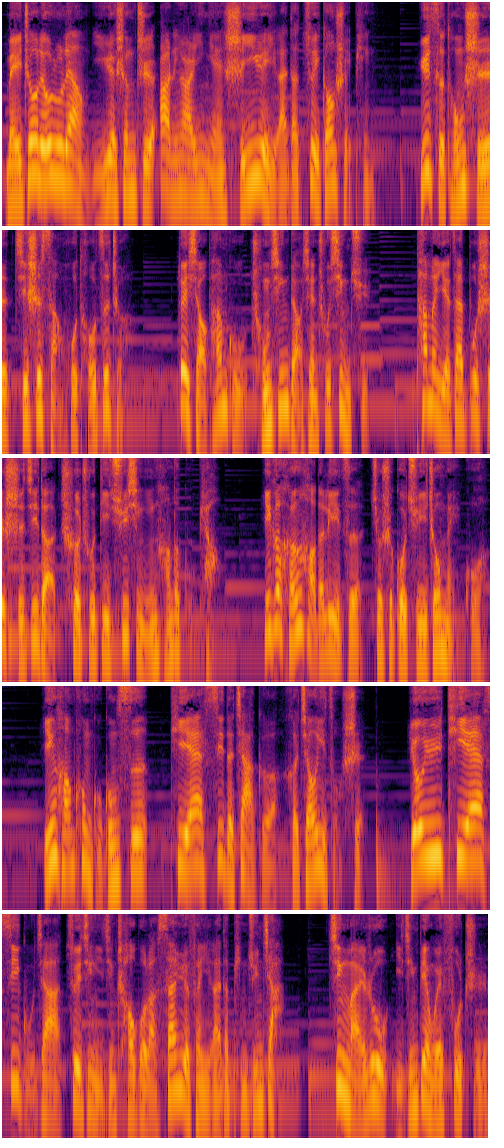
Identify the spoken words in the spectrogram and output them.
每周流入量已跃升至二零二一年十一月以来的最高水平。与此同时，即使散户投资者对小盘股重新表现出兴趣，他们也在不失时机地撤出地区性银行的股票。一个很好的例子就是过去一周美国银行控股公司 TFC 的价格和交易走势。由于 TFC 股价最近已经超过了三月份以来的平均价，净买入已经变为负值，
